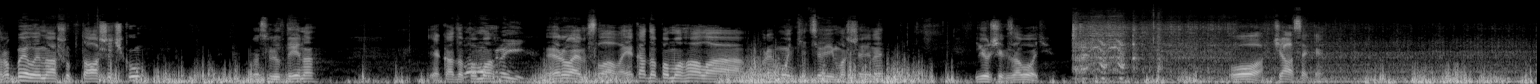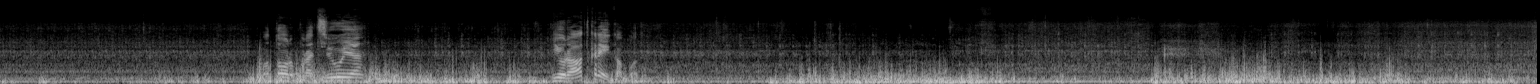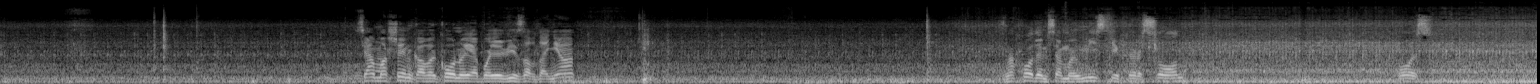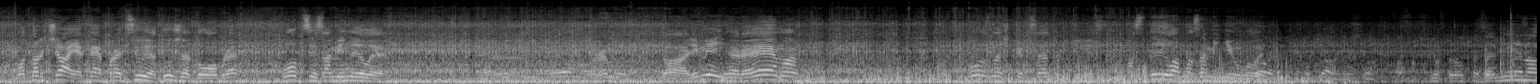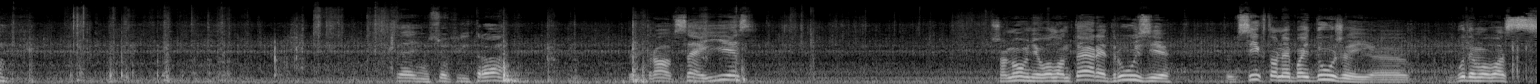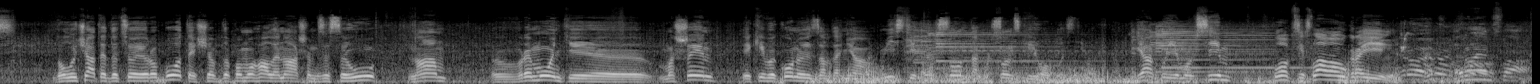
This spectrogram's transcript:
Зробили нашу пташечку. Ось людина, яка допомагала. Героям слава, яка допомагала в ремонті цієї машини. Юрчик, заводь. О, часики. Мотор працює. Юра, відкрий капот. Ця машинка виконує бойові завдання. Знаходимося ми в місті Херсон. Ось моторча, яке працює дуже добре. Хлопці замінили е, рем... да, ремінь ГРМ. Позначки, все тут є. Мастила позамінювали. Заміна. Це все фільтра. Фільтра, все є. Шановні волонтери, друзі, всі, хто не байдужий, е, будемо вас долучати до цієї роботи, щоб допомагали нашим ЗСУ, нам в ремонті е, машин, які виконують завдання в місті Херсон та Херсонській області. Дякуємо всім. Хлопці, слава Україні! Героям слава!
